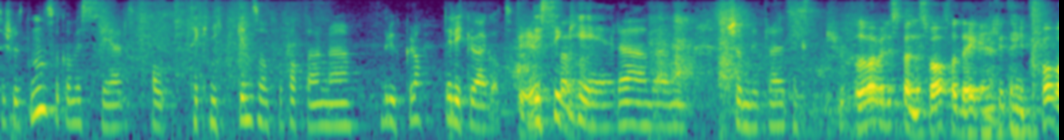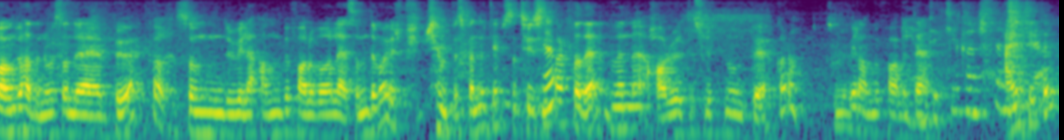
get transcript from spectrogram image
til slutten, så kan vi se all teknikken som forfatteren eh, bruker. da. Det liker jo jeg godt. Det er Dissekere den skjønnlitterære teksten. Og det var et veldig spennende svar, for det jeg egentlig tenkte på, var om du hadde noen sånne bøker som du ville anbefale våre lesere. Men det var jo kjempespennende tips, så tusen Ja. takk for det. Men eh, har du til slutt noen bøker da, som du vil anbefale til? En tittel, kanskje? En tittel?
